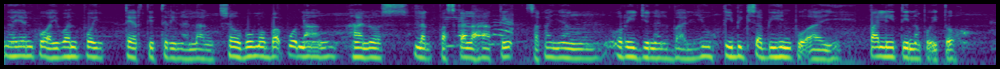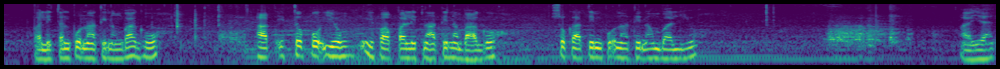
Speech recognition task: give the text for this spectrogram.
ngayon po ay 1.33 na lang. So bumaba po ng halos lagpas kalahati sa kanyang original value. Ibig sabihin po ay palitin na po ito. Palitan po natin ng bago. At ito po yung ipapalit natin na bago. Sukatin po natin ang value. Ayan.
